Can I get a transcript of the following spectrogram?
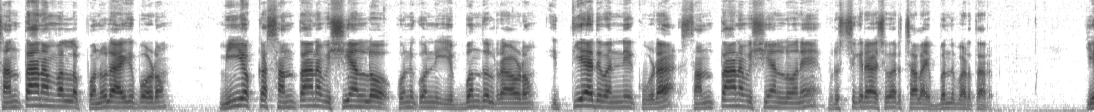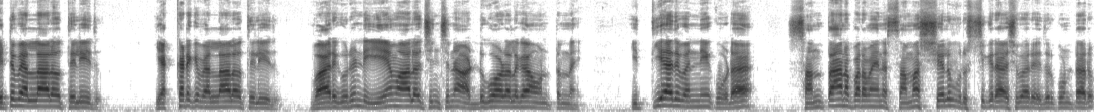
సంతానం వల్ల పనులు ఆగిపోవడం మీ యొక్క సంతాన విషయంలో కొన్ని కొన్ని ఇబ్బందులు రావడం ఇత్యాదివన్నీ కూడా సంతాన విషయంలోనే వృశ్చిక రాశి వారు చాలా ఇబ్బంది పడతారు. ఎటు వెళ్ళాలో తెలియదు ఎక్కడికి వెళ్ళాలో తెలియదు. వారి గురించి ఏం ఆలోచించినా అడ్డుగోడలుగా ఉంటున్నాయి. ఇత్యాదివన్నీ కూడా సంతానపరమైన సమస్యలు వృశ్చిక రాశి వారు ఎదుర్కొంటారు.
